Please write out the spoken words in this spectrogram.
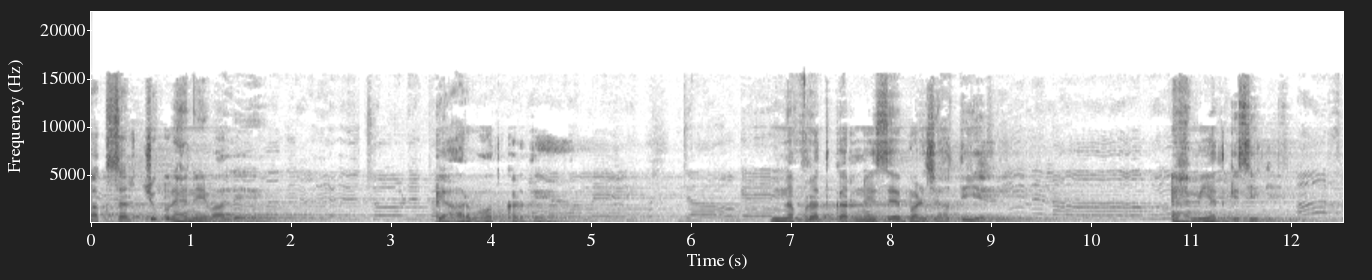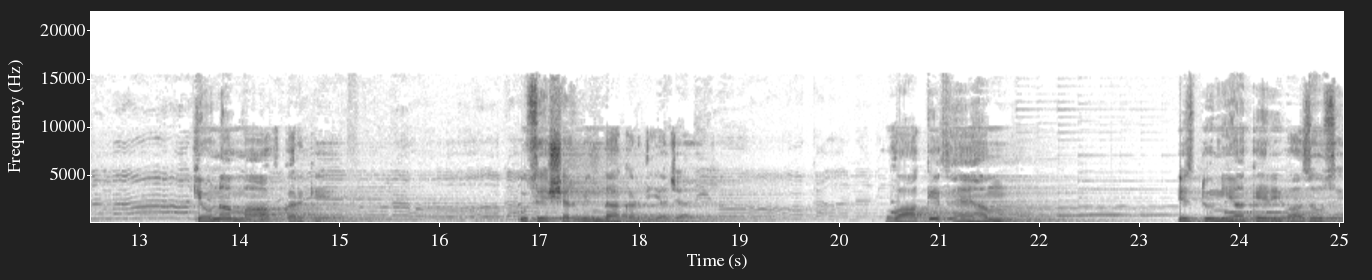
अक्सर चुप रहने वाले प्यार बहुत करते हैं। नफ़रत करने से बढ़ जाती है अहमियत किसी की। क्यों ना माफ़ करके उसे शर्मिंदा कर दिया जाए। वाकिफ़ हैं हम इस दुनिया के रिवाजों से।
